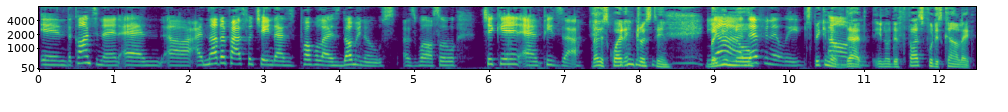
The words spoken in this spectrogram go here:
in the continent, and uh, another fast food chain that is popular is Domino's as well. So chicken and pizza. That is quite interesting. But yeah, you know, definitely. Speaking of Um, that, you know, the fast food is kind of like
